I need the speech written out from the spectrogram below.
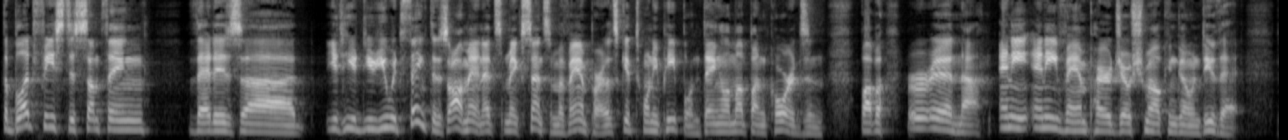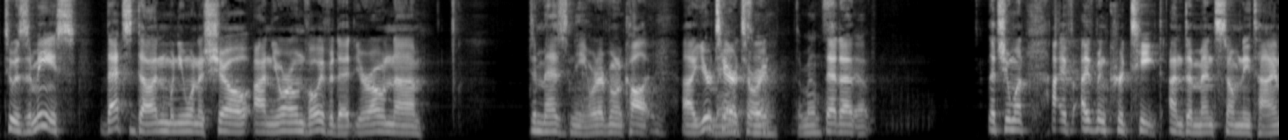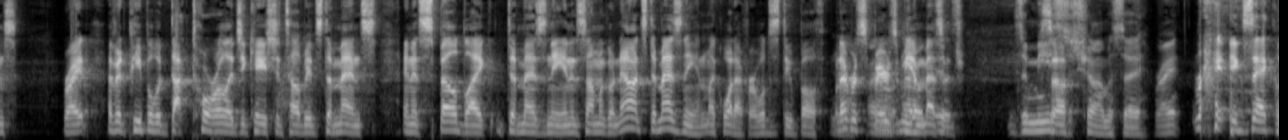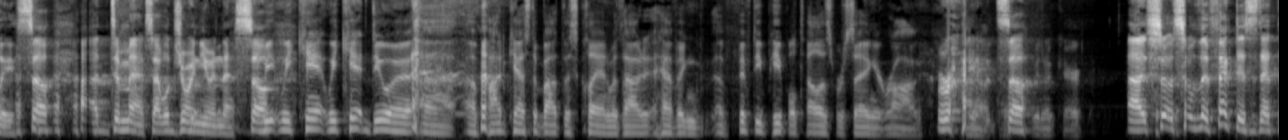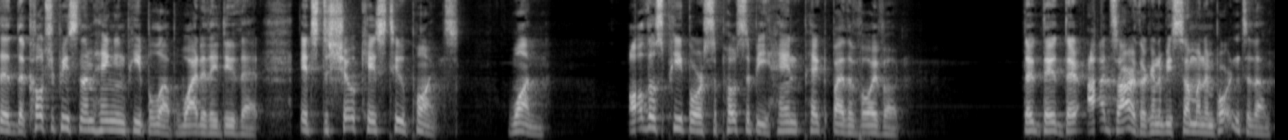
The blood feast is something that is uh, you, you you would think that is oh man that makes sense. I'm a vampire. Let's get 20 people and dangle them up on cords and blah blah. Uh, nah, any any vampire Joe Schmo can go and do that. To a Tzimisce, that's done when you want to show on your own voivodate, your own uh, demesne, or whatever you want to call it, uh, your territory Demence, that uh, yep. that you want. I've I've been critiqued on demence so many times, right? I've had people with doctoral education tell me it's demence and it's spelled like demesne, and then someone go, "Now it's demesne," and I'm like, "Whatever, we'll just do both. Whatever I spares me a message." Tzimisce So- right? Right, exactly. So, uh, demence. I will join you in this. So, We, we can't we can't do a, a, a podcast about this clan without having uh, fifty people tell us we're saying it wrong. right. So, We don't care. Uh, so, so the effect is that the, the culture piece of them hanging people up. Why do they do that? It's to showcase two points. One, all those people are supposed to be handpicked by the voivode. They, they, their odds are they're going to be someone important to them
